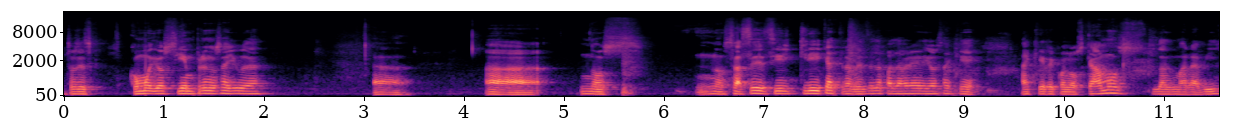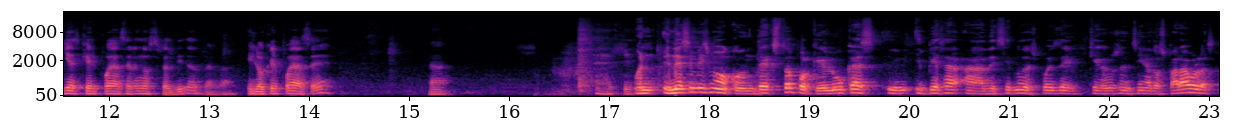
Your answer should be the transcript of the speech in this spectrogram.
Entonces, como Dios siempre nos ayuda a, a- nos, nos hace decir clic a través de la palabra de Dios a que, a que reconozcamos las maravillas que Él puede hacer en nuestras vidas, ¿verdad? Y lo que Él puede hacer. Ah, Bueno, en ese mismo contexto, porque Lucas em- empieza a decirnos después de que Jesús enseña dos parábolas,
